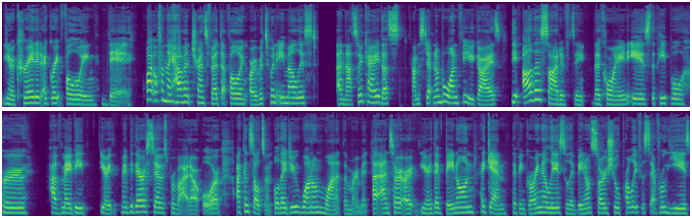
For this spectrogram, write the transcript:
you know, created a great following there. Quite often they haven't transferred that following over to an email list and that's okay. That's kind of step number 1 for you guys. The other side of the, the coin is the people who have maybe you know, maybe they're a service provider or a consultant, or they do one on one at the moment. Uh, and so, uh, you know, they've been on, again, they've been growing their list or they've been on social probably for several years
